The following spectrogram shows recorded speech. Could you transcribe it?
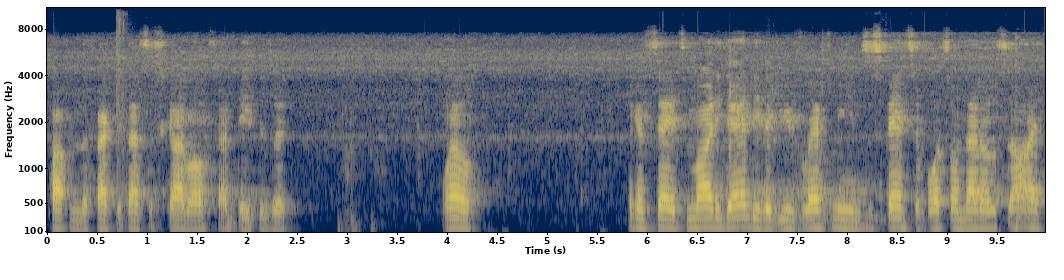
Apart from the fact that that's the skybox, how deep is it? Well, I can say it's mighty dandy that you've left me in suspense of what's on that other side.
